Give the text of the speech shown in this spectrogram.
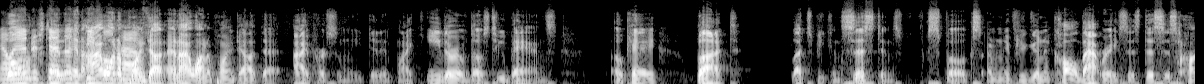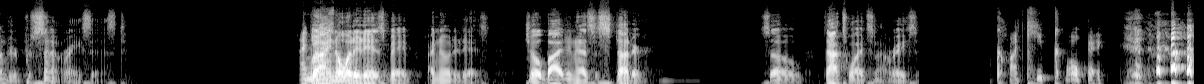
Now I understand and, and I want to have- point out, and I want to point out that I personally didn't like either of those two bands. Okay, but let's be consistent, folks. I mean, if you're going to call that racist, this is hundred percent racist. I mean, but I know what it is, babe. I know what it is. Joe Biden has a stutter, so that's why it's not racist. God, keep going.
